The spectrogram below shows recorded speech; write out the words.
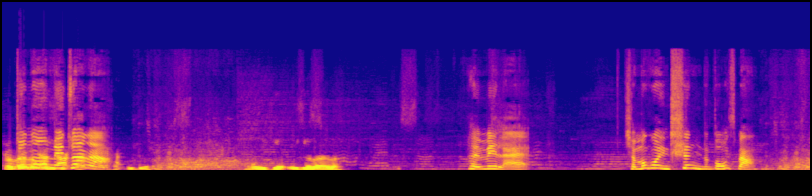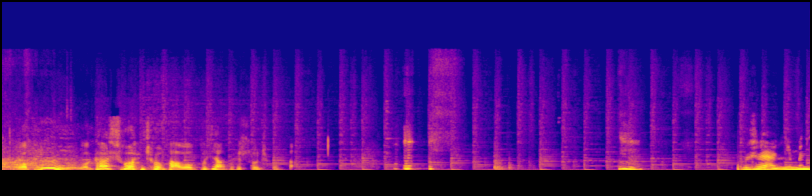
墩墩没钻呢，威哥威哥来了，还有未来。小蘑菇，你吃你的东西吧。我不，我刚说完惩罚，我不想再说惩罚。嗯，不是，你们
